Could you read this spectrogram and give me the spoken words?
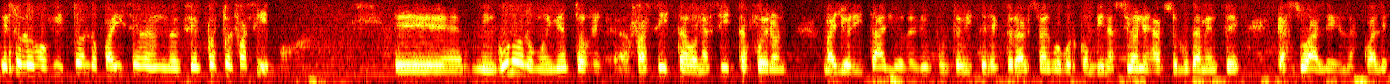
eso lo hemos visto en los países donde se ha impuesto el fascismo. Eh, ninguno de los movimientos fascistas o nazistas fueron mayoritarios desde un punto de vista electoral, salvo por combinaciones absolutamente casuales en las cuales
